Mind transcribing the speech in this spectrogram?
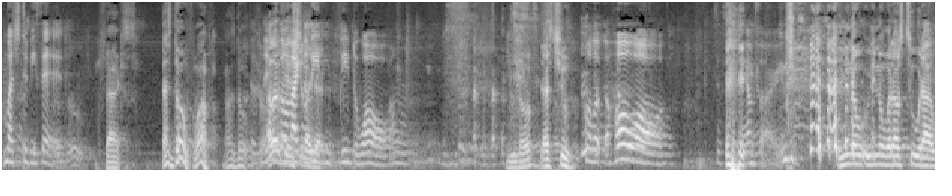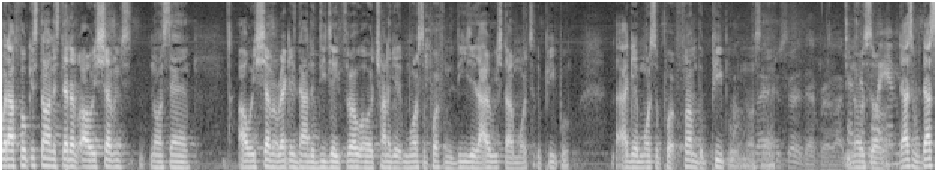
much to be said. Facts. That's dope. Wow, that's dope. Because I niggas love don't like shit to like leave, leave the wall. You know, that's true. pull up the whole wall. Just I'm sorry. you know, you know what else too? What I what I focused on instead of always shoving, you know what I'm saying, always shoving records down the DJ throat or trying to get more support from the DJs. I reached out more to the people. I get more support from the people. You know what I'm saying? you said that, bro. Like, You That's know, so important. that's that's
